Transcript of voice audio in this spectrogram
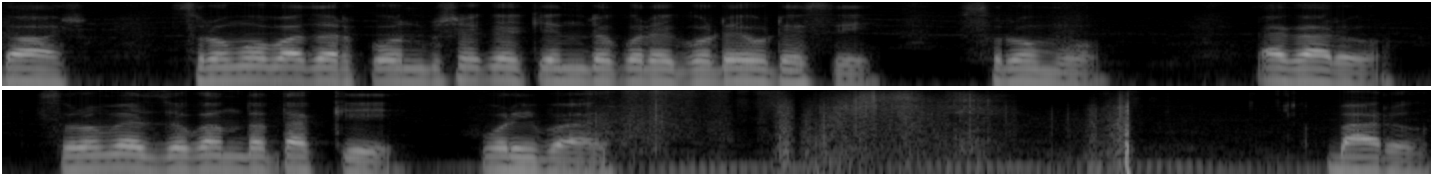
দশ। শ্রমবাজার কোন বিষয়কে কেন্দ্র করে গড়ে উঠেছে? শ্রম। এগারো। শ্রমের যোগানদাতা কে? পরিবার। বারো।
